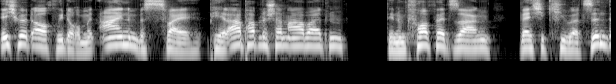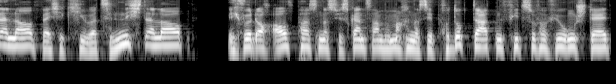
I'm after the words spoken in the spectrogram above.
Ich würde auch wiederum mit einem bis zwei PLA-Publishern arbeiten, denen im Vorfeld sagen, welche Keywords sind erlaubt, welche Keywords sind nicht erlaubt, ich würde auch aufpassen, dass wir es ganz einfach machen, dass ihr Produktdatenfeed zur Verfügung stellt,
